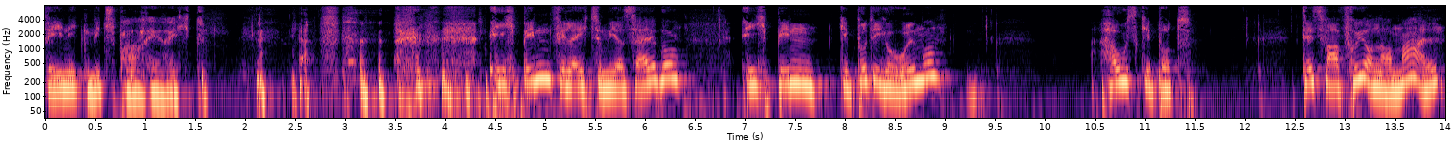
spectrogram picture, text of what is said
wenig Mitspracherecht. Ja. ich bin vielleicht zu mir selber, ich bin gebürtiger Ulmer, Hausgeburt. Das war früher normal,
